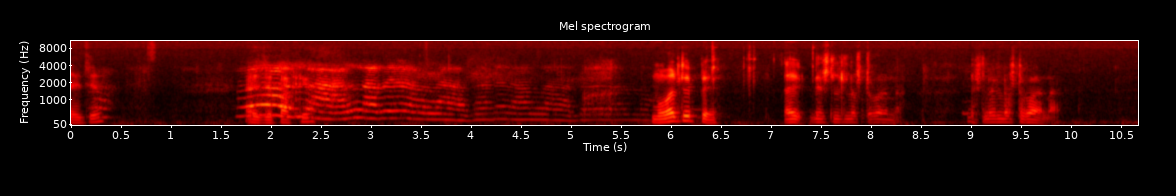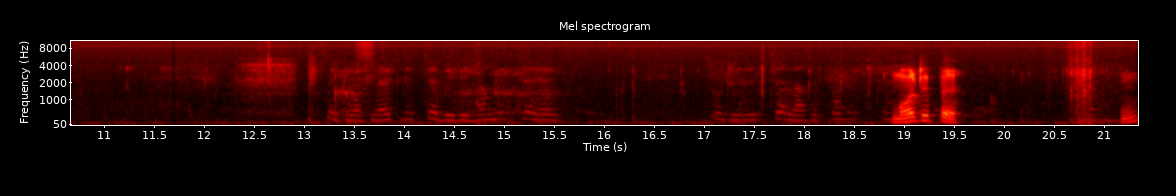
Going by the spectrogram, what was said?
এই যে এই যে পাখি। মোবাইল টিপে এই গ্যাসলাইট নষ্ট করে না গ্যাসলাইট নষ্ট করে না। গ্যাস লাইট দিচ্ছে বিড়ি ভাঙ দিচ্ছে multiple? Hmm?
